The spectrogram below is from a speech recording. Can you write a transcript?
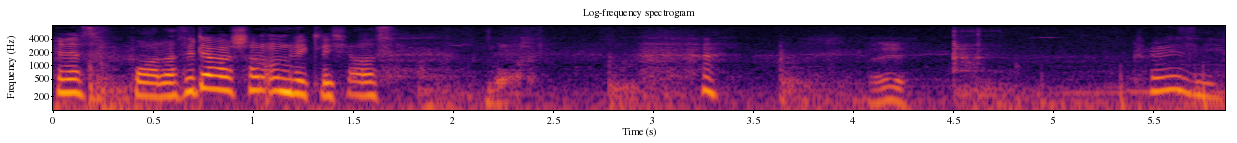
Wenn das, boah, das sieht aber schon unwirklich aus. Boah. Hey. Crazy.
